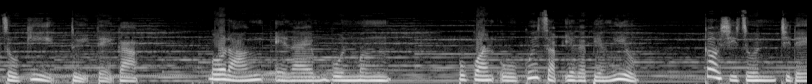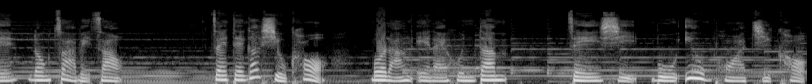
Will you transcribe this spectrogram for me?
自己对地角，无人会来问问。不管有几十亿的朋友，到时阵一个拢抓袂走，在地角受苦，无人会来分担，这是无有伴之苦。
